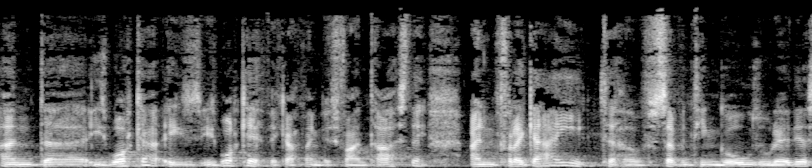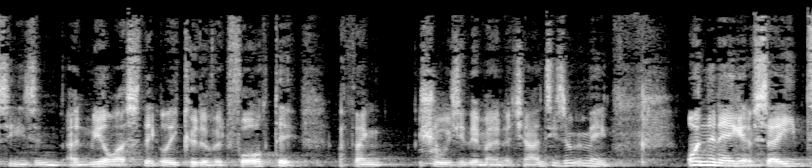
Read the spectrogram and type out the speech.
and uh, his work his, his work ethic, I think, is fantastic. And for a guy to have 17 goals already a season, and realistically could have had 40, I think shows you the amount of chances that we make. On the negative side,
